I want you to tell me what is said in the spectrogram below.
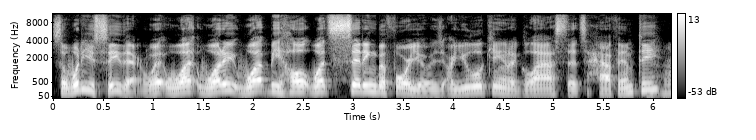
so what do you see there? What what what you, what behold what's sitting before you? Is are you looking at a glass that's half empty? Mm-hmm.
